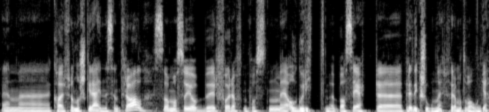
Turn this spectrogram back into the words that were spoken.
en uh, kar fra Norsk regnesentral, som også jobber for Aftenposten med algoritmebaserte uh, prediksjoner frem mot valget.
